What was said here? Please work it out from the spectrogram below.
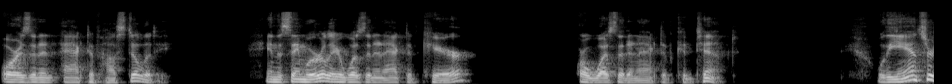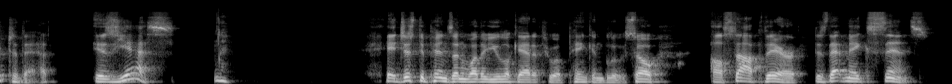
or is it an act of hostility? In the same way earlier, was it an act of care or was it an act of contempt? Well, the answer to that is yes. it just depends on whether you look at it through a pink and blue. So I'll stop there. Does that make sense?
